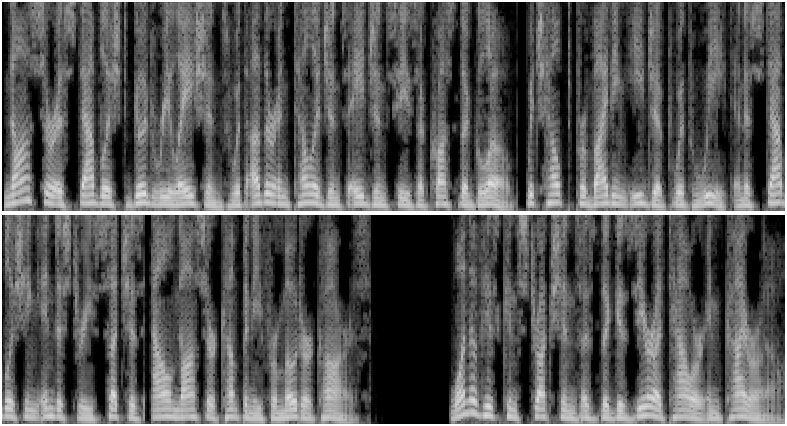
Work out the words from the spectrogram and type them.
Nasser established good relations with other intelligence agencies across the globe, which helped providing Egypt with wheat and establishing industries such as Al Nasser Company for motor cars. One of his constructions is the Gezira Tower in Cairo.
